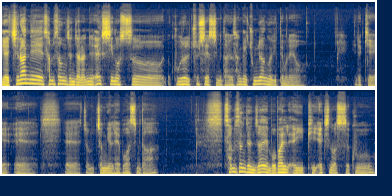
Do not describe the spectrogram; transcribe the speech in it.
예, 지난해 삼성전자는요, 엑시노스 9를 출시했습니다. 상당히 중요한 거기 때문에요. 이렇게 예, 예, 좀 정리를 해 보았습니다. 삼성전자의 모바일 AP 엑시노스 9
